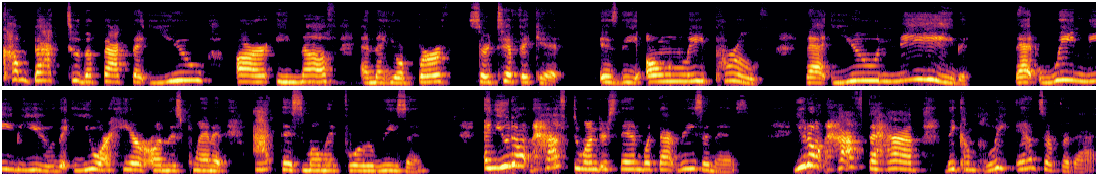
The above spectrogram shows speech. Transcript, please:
come back to the fact that you are enough and that your birth certificate is the only proof that you need that we need you, that you are here on this planet at this moment for a reason. And you don't have to understand what that reason is. You don't have to have the complete answer for that.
